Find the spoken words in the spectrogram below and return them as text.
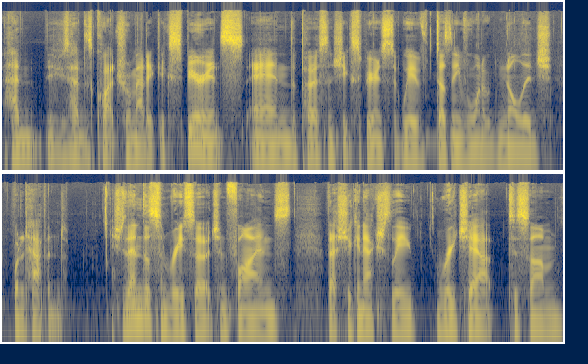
had who's had this quite traumatic experience, and the person she experienced it with doesn't even want to acknowledge what had happened. She then does some research and finds that she can actually reach out to some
